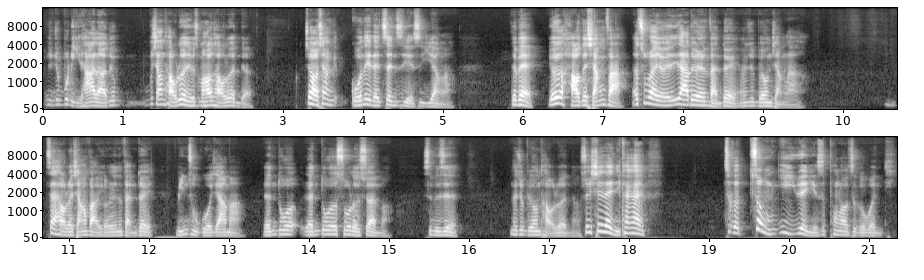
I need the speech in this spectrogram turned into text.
那就不理他了，就不想讨论，有什么好讨论的？就好像国内的政治也是一样啊，对不对？有好的想法，那出来有一大堆人反对，那就不用讲了。再好的想法有人反对，民主国家嘛，人多人多说了算嘛，是不是？那就不用讨论了。所以现在你看看这个众议院也是碰到这个问题，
